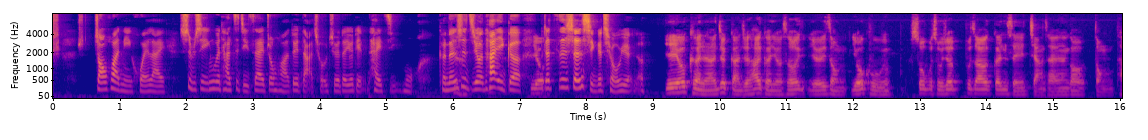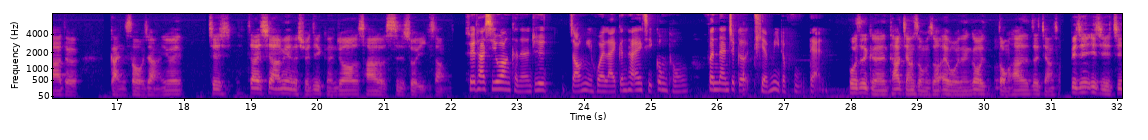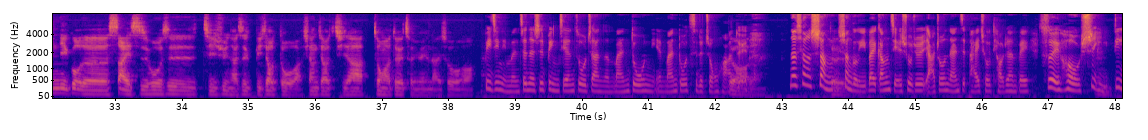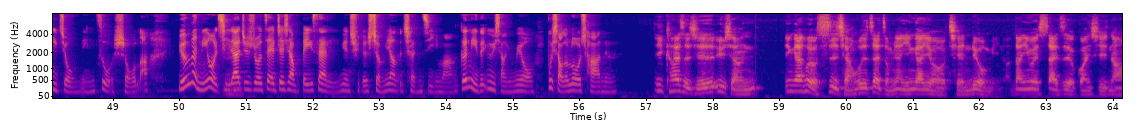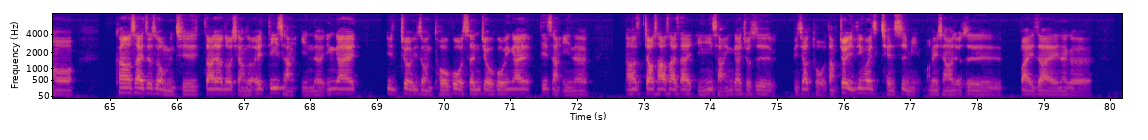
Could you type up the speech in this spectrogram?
召唤你回来？是不是因为他自己在中华队打球，觉得有点太寂寞？可能是 只有他一个 比较资深型的球员了。也有可能，就感觉他可能有时候有一种有苦说不出，就不知道跟谁讲才能够懂他的感受。这样，因为这在下面的学弟可能就要差了四岁以上，所以他希望可能就是。找你回来，跟他一起共同分担这个甜蜜的负担，或是可能他讲什么时候，哎，我能够懂他在讲什么。毕竟一起经历过的赛事或是集训还是比较多啊，相较其他中华队成员来说哈。毕竟你们真的是并肩作战了蛮多年、蛮多次的中华队。那像上上个礼拜刚结束，就是亚洲男子排球挑战杯，最后是以第九名坐收了。原本你有期待，就是说在这项杯赛里面取得什么样的成绩吗？跟你的预想有没有不小的落差呢？一开始其实预想应该会有四强，或者再怎么样应该有前六名啊。但因为赛制的关系，然后看到赛制的时候，我们其实大家都想说，哎，第一场赢了，应该一就有一种投过身就过，应该第一场赢了，然后交叉赛再赢一场，应该就是比较妥当，就一定会前四名嘛。没想到就是败在那个。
